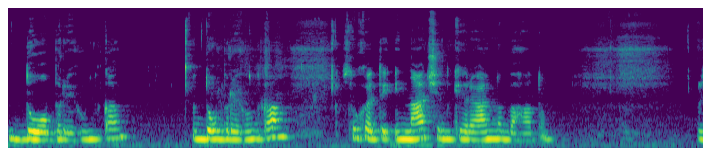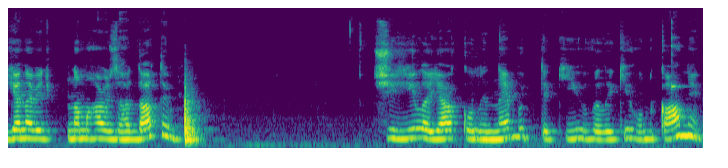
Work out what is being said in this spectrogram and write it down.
Добрий гункан. Добрий гункан. Слухайте, і начинки реально багато. Я навіть намагаюся згадати, чи їла я коли-небудь такі великі гункани,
